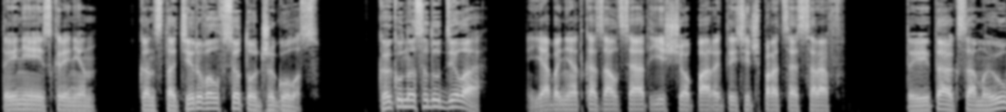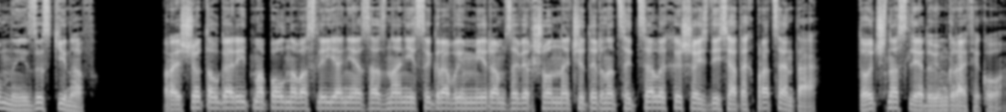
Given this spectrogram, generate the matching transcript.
«Ты не искренен», — констатировал все тот же голос. «Как у нас идут дела?» Я бы не отказался от еще пары тысяч процессоров. Ты и так самый умный из эскинов. Расчет алгоритма полного слияния сознаний с игровым миром завершен на 14,6%. Точно следуем графику.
